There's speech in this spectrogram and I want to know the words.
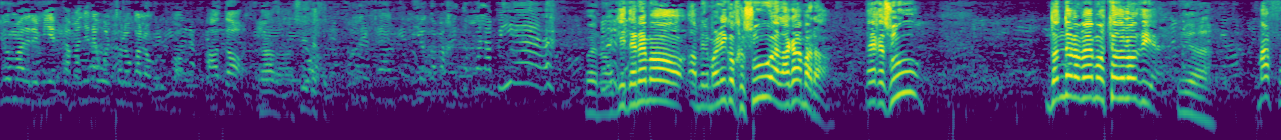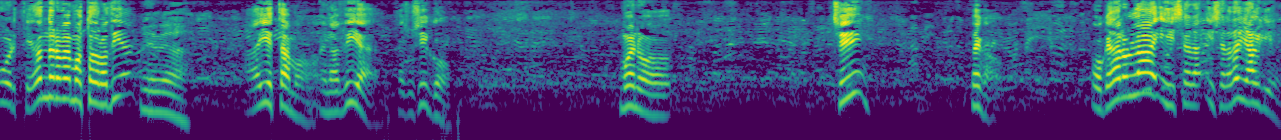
Yo, madre mía, esta mañana he vuelto loca a los grupos. A todos. Nada, así la piel. Bueno, aquí tenemos a mi hermanico Jesús a la cámara. ¿Eh, Jesús? ¿Dónde nos vemos todos los días? Ya, Más fuerte. ¿Dónde nos vemos todos los días? ya, ya. Ahí estamos, en las vías, Jesucico. Bueno, ¿sí? Venga, o quedárosla y se la, y se la dais a alguien.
